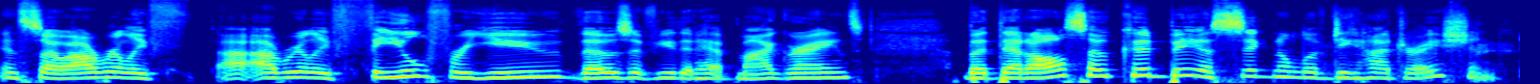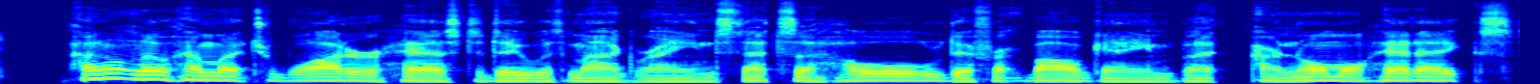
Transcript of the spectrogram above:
and so I really, I really feel for you, those of you that have migraines. But that also could be a signal of dehydration. I don't know how much water has to do with migraines. That's a whole different ball game. But our normal headaches,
